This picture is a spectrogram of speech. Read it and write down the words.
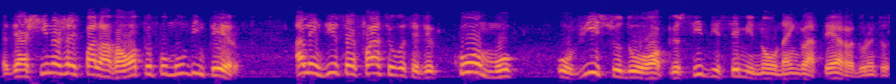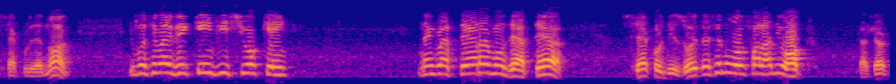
Quer dizer, a China já espalhava ópio para o mundo inteiro. Além disso, é fácil você ver como o vício do ópio se disseminou na Inglaterra durante o século XIX, e você vai ver quem viciou quem. Na Inglaterra, vamos dizer, até século XVIII, você não ouve falar de ópio. tá certo?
